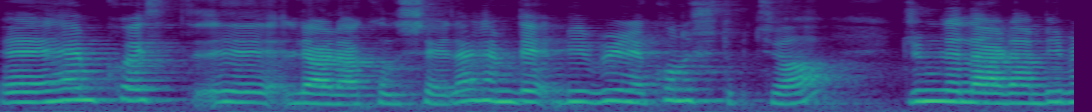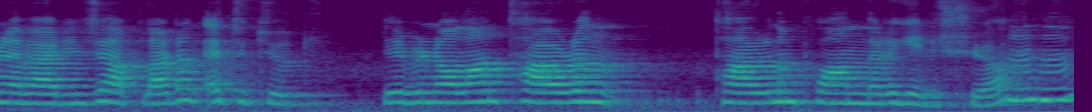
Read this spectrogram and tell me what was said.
E, hem quest e, ile alakalı şeyler hem de birbirine konuştukça cümlelerden birbirine verdiğin cevaplardan attitude birbirine olan tavrın tavrının puanları gelişiyor. Hı hı.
